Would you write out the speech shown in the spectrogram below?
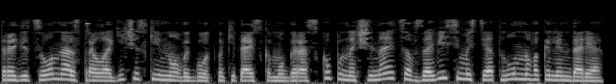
Традиционно астрологический Новый год по китайскому гороскопу начинается в зависимости от лунного календаря.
